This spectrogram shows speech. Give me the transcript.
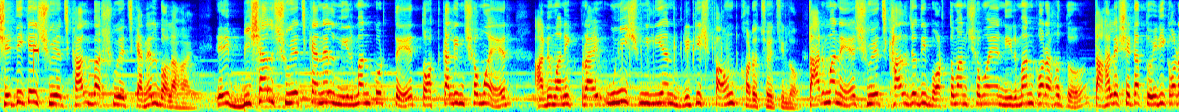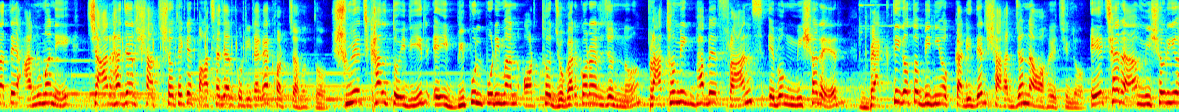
সেটিকেই সুয়েজ খাল বা সুয়েজ ক্যানেল বলা হয়। এই বিশাল সুয়েজ ক্যানেল নির্মাণ করতে তৎকালীন সময়ের আনুমানিক প্রায় উনিশ মিলিয়ন ব্রিটিশ পাউন্ড খরচ হয়েছিল। তার মানে সুয়েজ খাল যদি বর্তমান সময়ে নির্মাণ করা হতো, তাহলে সেটা তৈরি করাতে আনুমানিক চার হাজার সাতশো থেকে পাঁচ হাজার কোটি টাকা খরচা হতো। সুয়েজ খাল তৈরির এই বিপুল পরিমাণ অর্থ জোগাড় করার জন্য প্রাথমিকভাবে ফ্রান্স এবং মিশরের ব্যক্তিগত বিনিয়োগকারীদের সাহায্য নেওয়া হয়েছিল। এছাড়া মিশরীয়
